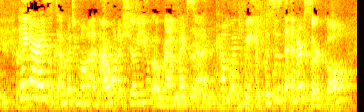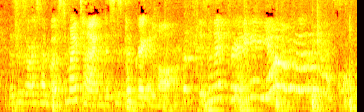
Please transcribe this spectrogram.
Hey guys, it's Emma Dumont and I want to show you around my set. Come with me. This is the inner circle. This is where I spend most of my time. This is the Great Hall. Isn't it pretty? Yes!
